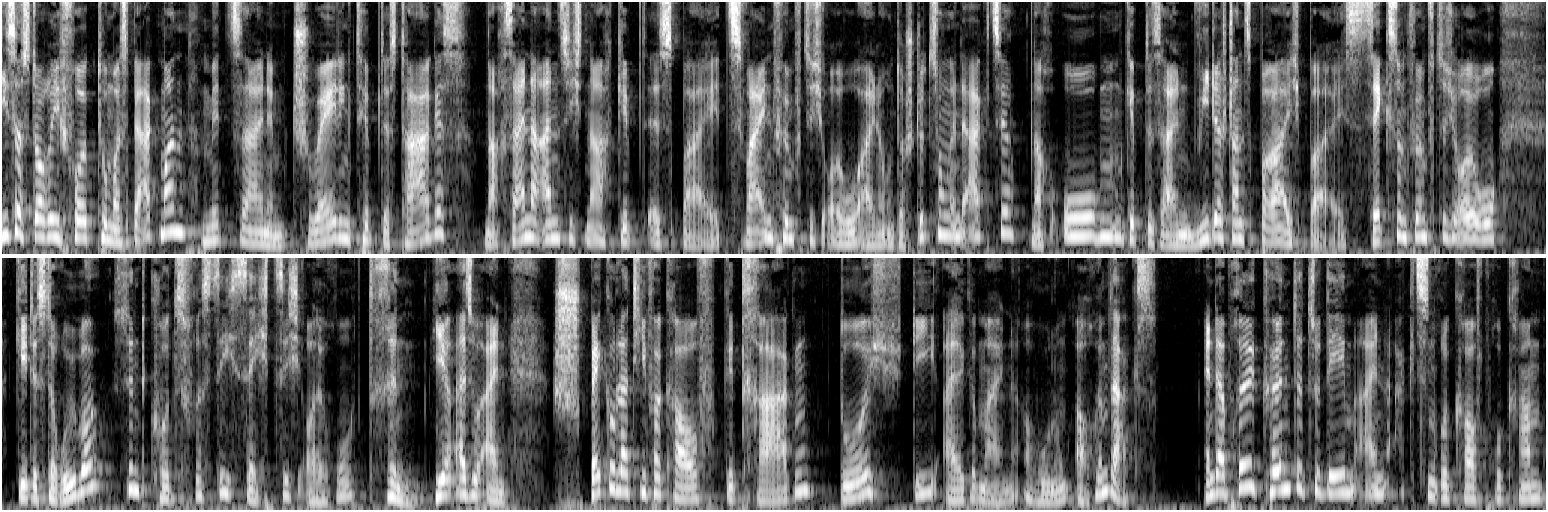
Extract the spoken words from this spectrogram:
Dieser Story folgt Thomas Bergmann mit seinem Trading-Tipp des Tages. Nach seiner Ansicht nach gibt es bei 52 Euro eine Unterstützung in der Aktie. Nach oben gibt es einen Widerstandsbereich bei 56 Euro. Geht es darüber, sind kurzfristig 60 Euro drin. Hier also ein spekulativer Kauf getragen durch die allgemeine Erholung auch im DAX. Ende April könnte zudem ein Aktienrückkaufprogramm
